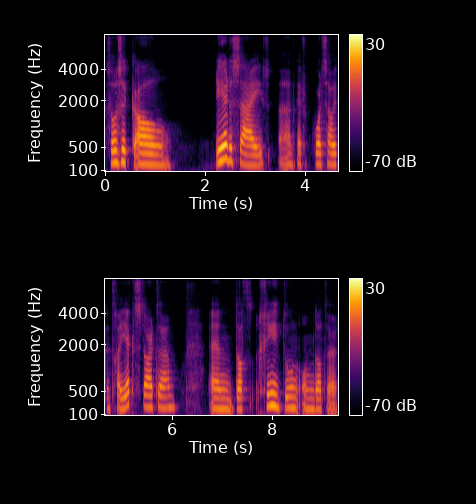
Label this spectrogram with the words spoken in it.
zoals ik al eerder zei, heb ik even kort, zou ik een traject starten. En dat ging ik doen omdat er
